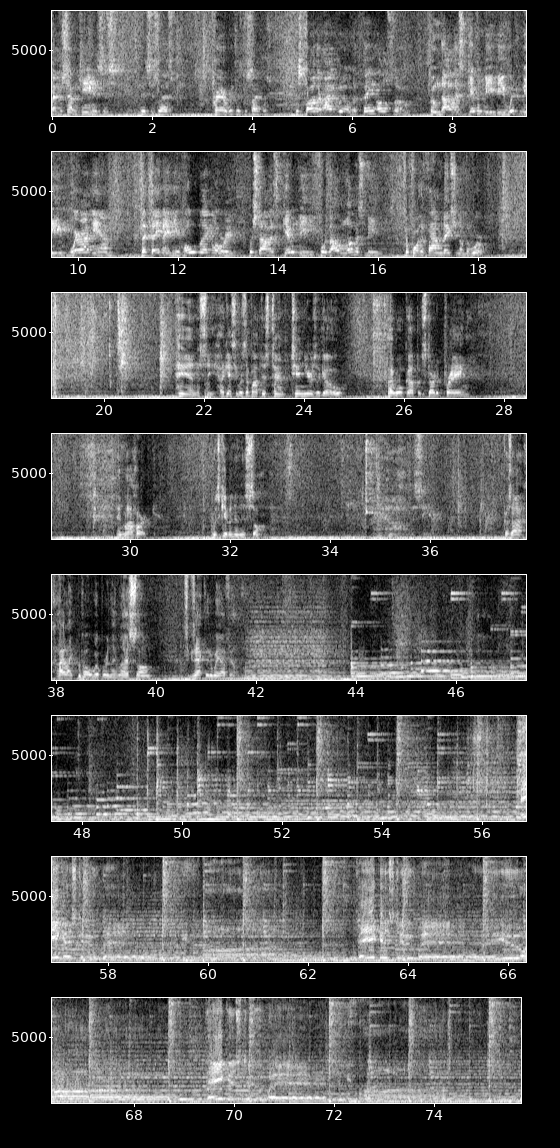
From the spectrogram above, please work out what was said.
chapter 17 is his, is his last prayer with his disciples. His Father, I will that they also, whom thou hast given me, be with me where I am, that they may behold my glory, which thou hast given me, for thou lovest me before the foundation of the world. And let's see, I guess it was about this time 10 years ago, I woke up and started praying, and my heart was given in this song. Oh, let's see here. Because I, I, like Paul Wilbur in that last song, it's exactly the way I felt. Us to where you are. Take us to where you are.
